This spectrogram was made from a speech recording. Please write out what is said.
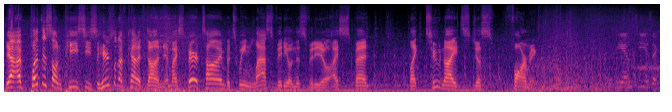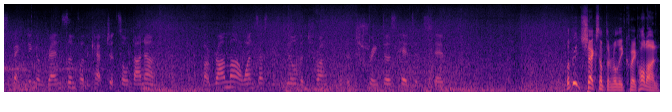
Yeah, I've put this on PC, so here's what I've kind of done. In my spare time between last video and this video, I spent like two nights just farming. The DMC is expecting a ransom for the captured Sultana, but Rahma wants us to fill the trunk with the traitors' heads instead. Let me check something really quick. Hold on.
